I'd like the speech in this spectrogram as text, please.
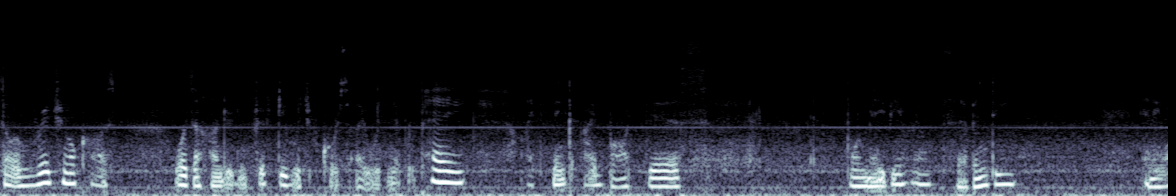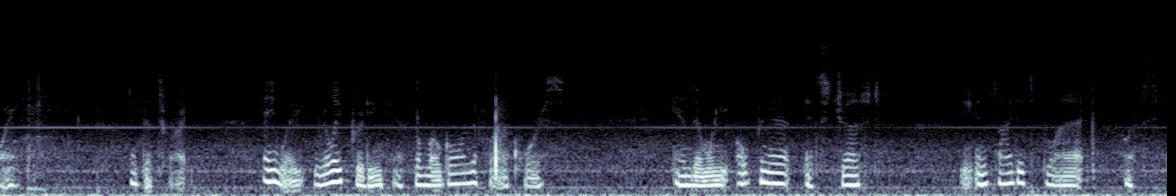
so original cost was 150 which of course I would never pay I think I bought this for maybe around 70 anyway I think that's right. Anyway, really pretty. Has the logo on the front, of course. And then when you open it, it's just the inside is black. Let's see,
